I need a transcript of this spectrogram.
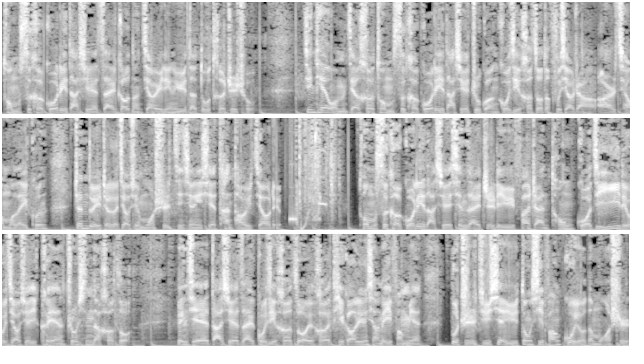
托姆斯克国立大学在高等教育领域的独特之处。今天，我们将和托姆斯克国立大学主管国际合作的副校长阿尔乔姆·雷昆，针对这个教学模式进行一些探讨与交流。托姆斯克国立大学现在致力于发展同国际一流教学科研中心的合作。并且，大学在国际合作和提高影响力方面，不只局限于东西方固有的模式，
